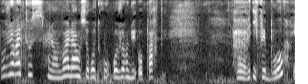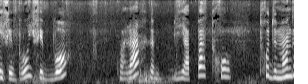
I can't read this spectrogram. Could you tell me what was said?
Bonjour à tous. Alors voilà, on se retrouve aujourd'hui au parc. Euh, il fait beau, il fait beau, il fait beau. Voilà, il n'y a pas trop, trop de monde.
